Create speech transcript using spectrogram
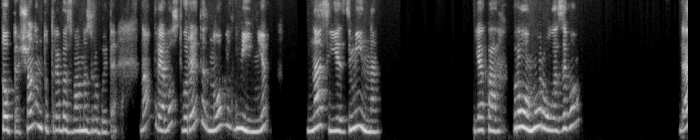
Тобто, що нам тут треба з вами зробити? Нам треба створити знову змінні. У нас є змінна, яка про морозиво. Да?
